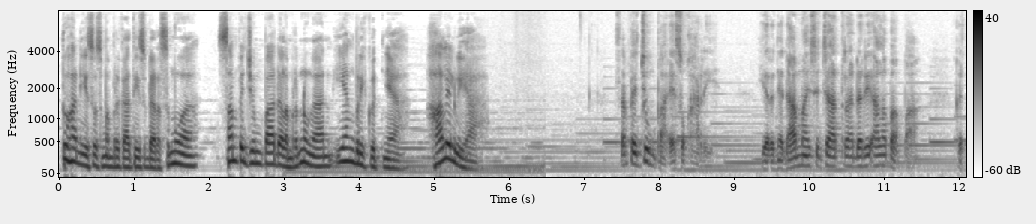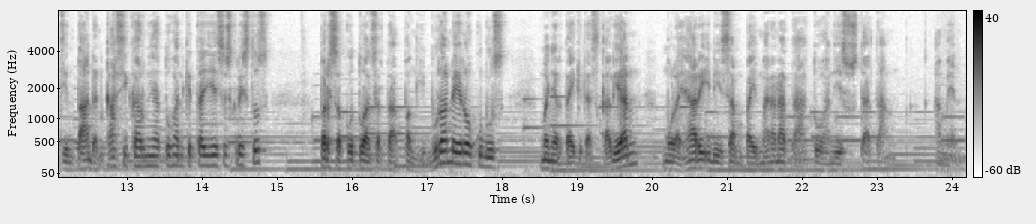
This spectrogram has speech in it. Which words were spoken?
Tuhan Yesus memberkati saudara semua. Sampai jumpa dalam renungan yang berikutnya. Haleluya. Sampai jumpa esok hari. Kiranya damai sejahtera dari Allah Bapa, kecintaan dan kasih karunia Tuhan kita Yesus Kristus, persekutuan serta penghiburan dari Roh Kudus menyertai kita sekalian mulai hari ini sampai Maranatha Tuhan Yesus datang. Amin.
